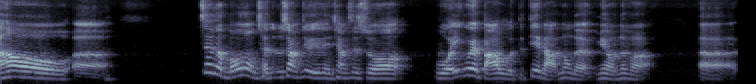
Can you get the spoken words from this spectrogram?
然后呃，这个某种程度上就有点像是说，我因为把我的电脑弄得没有那么呃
